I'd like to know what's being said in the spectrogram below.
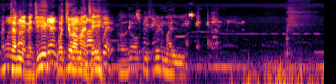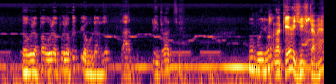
પથ્થરની નજીક પહોંચવામાં છે. કેવી સિસ્ટમ હે?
